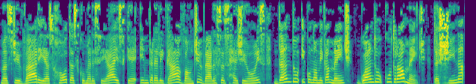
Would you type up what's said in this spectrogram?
mas de várias rotas comerciais que interligavam diversas regiões, tanto economicamente quanto culturalmente, da China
